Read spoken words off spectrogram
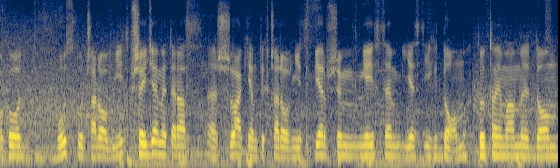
około 200 czarownic. Przejdziemy teraz e, szlakiem tych czarownic. Pierwszym miejscem jest ich dom. Tutaj mamy dom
